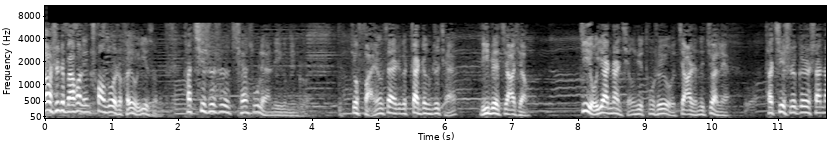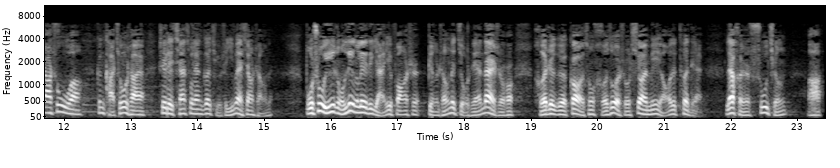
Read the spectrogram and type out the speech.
当时这白桦林创作是很有意思的，它其实是前苏联的一个民歌，就反映在这个战争之前离别家乡，既有厌战情绪，同时又有家人的眷恋。它其实跟山楂树啊、跟卡秋莎呀这类前苏联歌曲是一脉相承的。朴树以一种另类的演绎方式，秉承了九十年代时候和这个高晓松合作的时候校园民谣的特点，来很抒情啊、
